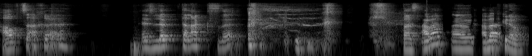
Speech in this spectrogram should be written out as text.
Hauptsache, es löppt der Lachs, ne? Passt. Aber, ähm, aber genau.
